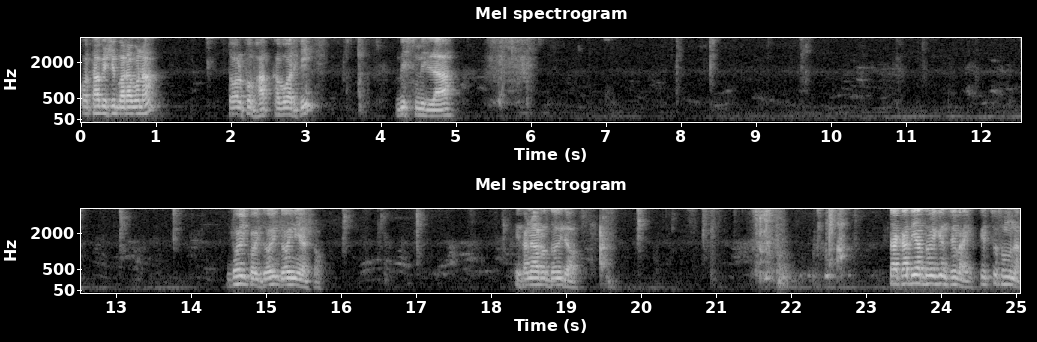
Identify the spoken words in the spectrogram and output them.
কথা বেশি বাড়াবো না। তো অল্প ভাত খাব আর কি। বিসমিল্লা দই কই, দই দই নিয়ে আসো। এখানে আরও দই দাও। টাকা দিয়া দই কিনছি ভাই, কিচ্ছু থুম না।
